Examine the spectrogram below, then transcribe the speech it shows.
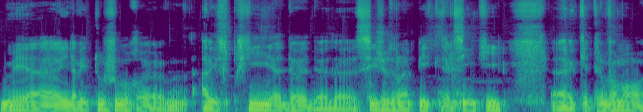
mais euh, il avait toujours euh, à l'esprit de, de, de, ces Jeux Olympiques d'Helsinki qui étaient vraiment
